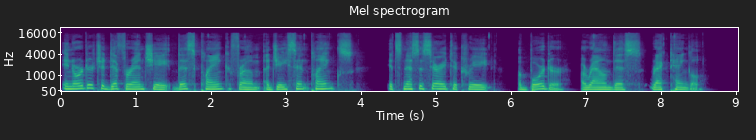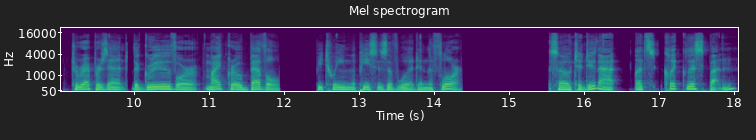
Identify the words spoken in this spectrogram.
In order to differentiate this plank from adjacent planks, it's necessary to create a border around this rectangle to represent the groove or micro bevel between the pieces of wood in the floor. So to do that, let's click this button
